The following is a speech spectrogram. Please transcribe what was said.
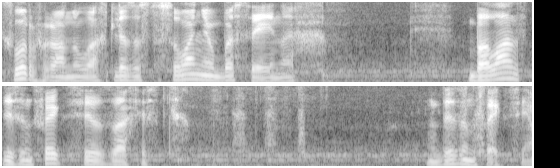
Хлор в гранулах для застосування в басейнах. Баланс, дезінфекція, захист. Дезінфекція.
